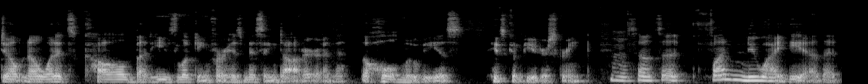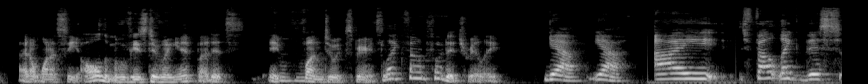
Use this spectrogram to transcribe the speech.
don't know what it's called, but he's looking for his missing daughter, and the whole movie is his computer screen. Hmm. So it's a fun new idea that I don't want to see all the movies doing it, but it's it, mm-hmm. fun to experience, like found footage, really. Yeah, yeah. I felt like this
